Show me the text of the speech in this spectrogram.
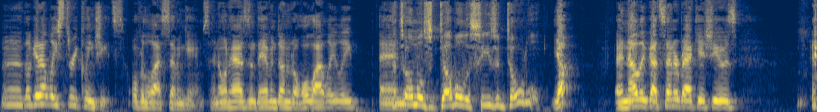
Uh, they'll get at least three clean sheets over the last seven games. I know it hasn't. They haven't done it a whole lot lately. And That's almost double the season total. Yep. And now they've got center back issues. I'm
